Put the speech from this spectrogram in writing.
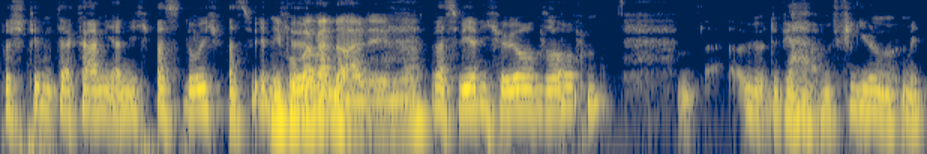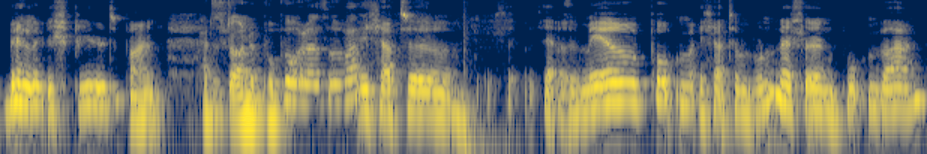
bestimmt. Da kam ja nicht was durch, was wir nicht Die Propaganda hören, halt eben, ne? Was wir nicht hören sollten wir haben viel mit Bälle gespielt. Mein, Hattest du auch eine Puppe oder sowas? Ich hatte mehrere Puppen. Ich hatte einen wunderschönen Puppenwagen.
